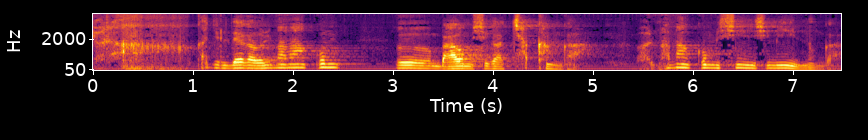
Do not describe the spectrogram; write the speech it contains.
여러 가지를 내가 얼마만큼 어, 마음씨가 착한가? 얼마만큼 신심이 있는가?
